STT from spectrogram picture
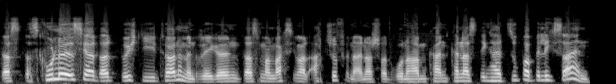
Das, das Coole ist ja, durch die Tournament-Regeln, dass man maximal acht Schiffe in einer Schwadrone haben kann, kann das Ding halt super billig sein.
